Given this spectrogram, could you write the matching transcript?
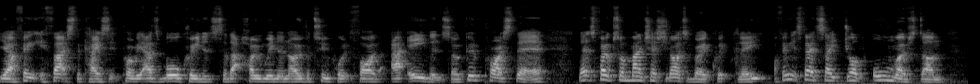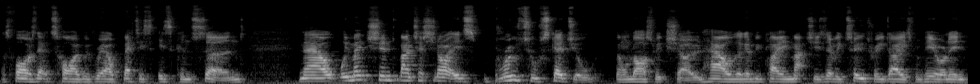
Yeah, I think if that's the case, it probably adds more credence to that home win and over 2.5 at even. So a good price there. Let's focus on Manchester United very quickly. I think it's fair to say job almost done as far as their tie with Real Betis is concerned. Now, we mentioned Manchester United's brutal schedule on last week's show and how they're going to be playing matches every two, three days from here on in,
